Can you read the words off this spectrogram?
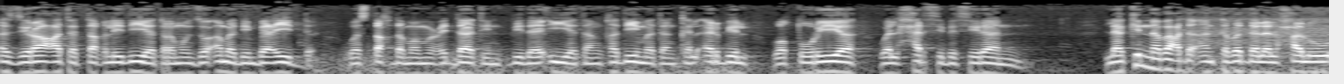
الزراعة التقليدية منذ أمد بعيد واستخدم معدات بدائية قديمة كالأربل والطورية والحرث بالثيران. لكن بعد أن تبدل الحال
